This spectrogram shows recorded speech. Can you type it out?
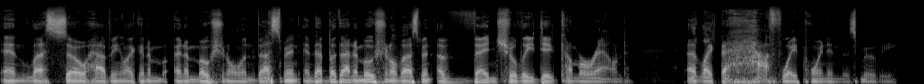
and less so having like an an emotional investment and that but that emotional investment eventually did come around at like the halfway point in this movie.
